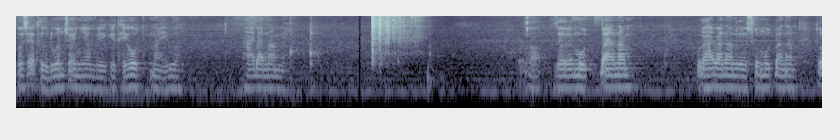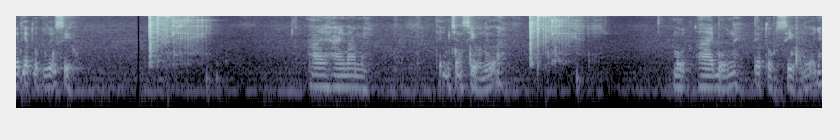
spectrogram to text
Tôi sẽ thử luôn cho anh em về cái thế hột này luôn. Hai ba năm này. Đó, giờ là một ba năm. Vừa hai ba năm giờ xuống một ba năm. Tôi tiếp tục giữ xỉu hai hai năm này thêm chân xỉu nữa. Một, hai, bốn này. Tiếp tục xỉu nữa nhé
